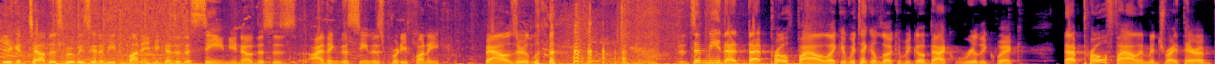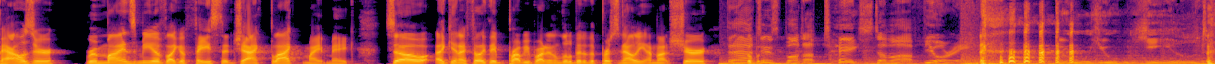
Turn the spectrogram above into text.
you can tell this movie's going to be funny because of the scene. You know, this is, I think this scene is pretty funny. Bowser, to me that that profile, like if we take a look, if we go back really quick, that profile image right there of Bowser reminds me of like a face that Jack Black might make. So again, I feel like they probably brought in a little bit of the personality. I'm not sure. That is but a taste of our fury. Do you yield?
